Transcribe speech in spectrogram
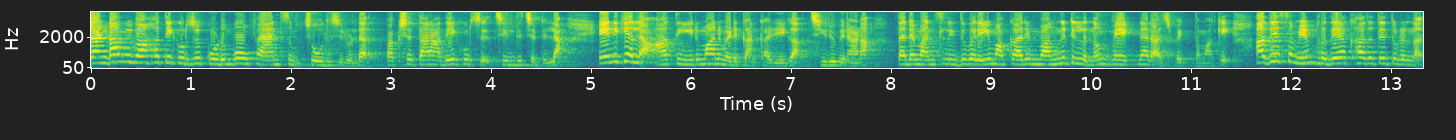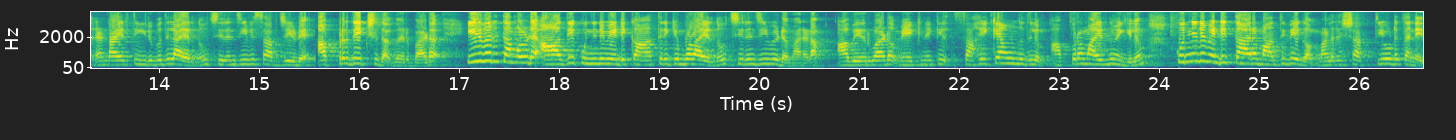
രണ്ടാം വിവാഹത്തെക്കുറിച്ച് കുടുംബവും ഫാൻസും ചോദിച്ചിട്ടുണ്ട്. പക്ഷെ താൻ അതേക്കുറിച്ച് ചിന്തിച്ചിട്ടില്ല. എനിക്കല്ല ആ തീരുമാനമെടുക്കാൻ കഴിയുക ചിരുവിനാണ്. തന്റെ മനസ്സിൽ ഇതുവരെയും അക്കാര്യം വന്നിട്ടില്ലെന്നും മേഘ്ന രാജ് വ്യക്തമാക്കി. അതേസമയം ഹൃദയാഘാതത്തെ തുടർന്ന് രണ്ടായിരത്തി ഇരുപതിലായിരുന്നു ചിരഞ്ജീവി സർജയുടെ അപ്രതീക്ഷിത വേർപാട്. ഇരുവരും തങ്ങളുടെ ആദ്യ കുഞ്ഞിനു വേണ്ടി കാത്തിരിക്കുമ്പോഴായിരുന്നു ചിരഞ്ജീവിയുടെ മരണം. ആ വേർപാട് മേഖലയ്ക്ക് സഹിക്കാവുന്നതിലും അപ്പുറമായിരുന്നുവെങ്കിലും കുഞ്ഞിനു വേണ്ടി താരം അതിവേഗം വളരെ ശക്തിയോടെ തന്നെ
